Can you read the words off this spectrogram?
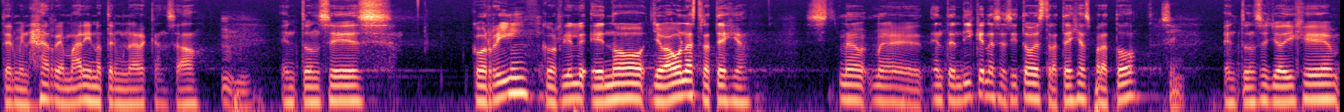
terminara de remar y no terminara cansado. Entonces corrí, corrí, eh, no llevaba una estrategia. Me, entendí que necesito estrategias para todo. Sí. Entonces yo dije,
